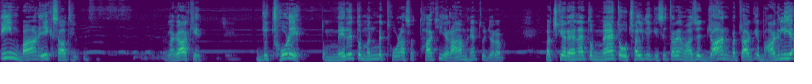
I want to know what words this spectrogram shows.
तीन बाण एक साथ लगा के जो। छोड़े तो मेरे तो मन में थोड़ा सा था कि राम है तो जरा बच के रहना है तो मैं तो उछल के किसी तरह वहाँ से जान बचा के भाग लिया।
